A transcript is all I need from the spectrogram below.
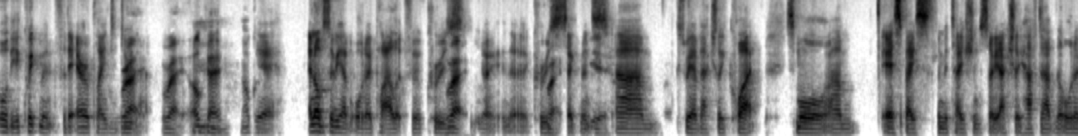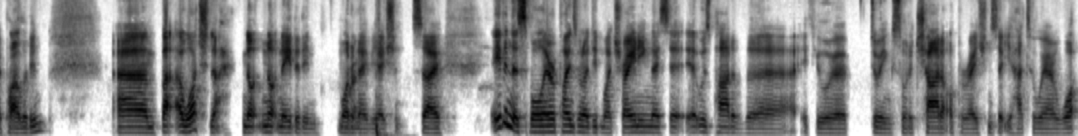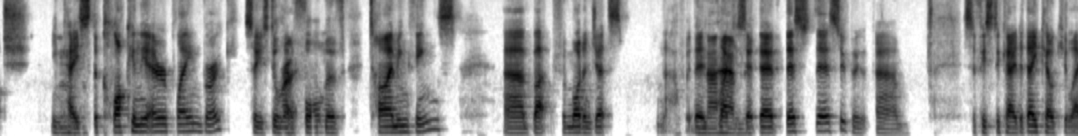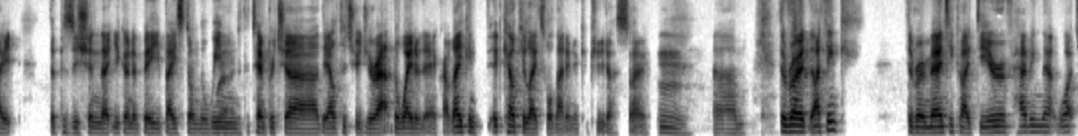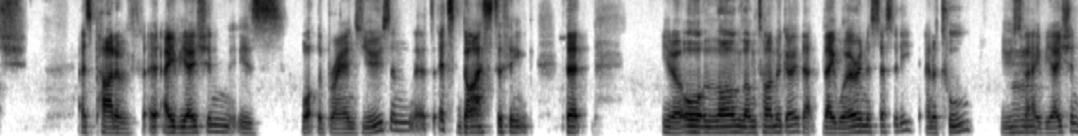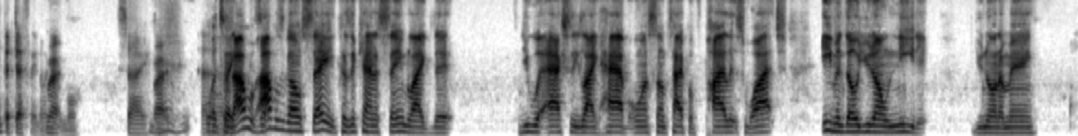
or the equipment for the aeroplane to do right, that. right. Okay, Mm, okay. Yeah, and obviously we have autopilot for cruise, Right. you know, in the cruise Right. segments, because we have actually quite small um, airspace limitations, so you actually have to have the autopilot in. Um, but a watch, no, not not needed in modern Right. aviation. So even the small airplanes, when I did my training, they said it was part of the if you were doing sort of charter operations that you had to wear a watch in Mhm. case the clock in the airplane broke. So you still had a form of timing things. Uh, but for modern jets, no, they're, Not like you said, they're they're, they're super um, sophisticated. They calculate the position that you're going to be based on the wind, the temperature, the altitude you're at, the weight of the aircraft. They can it calculates all that in a computer. So Mm, um, the road, I think, the romantic idea of having that watch as part of uh, aviation is what the brands use, and it's, it's nice to think that you know, or a long, long time ago, that they were a necessity and a tool used for Mhm. aviation, but definitely not Right. anymore. So, right. What's 'Cause like- I, w- I was gonna say because it kind of seemed like that you would actually like have on some type of pilot's watch, even though you don't need it. You know what I mean?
